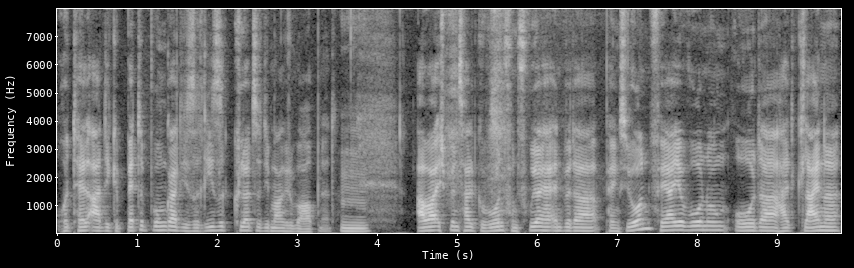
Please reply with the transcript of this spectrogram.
hotelartige Bettebunker, diese Rieseklötze, die mag ich überhaupt nicht. Aber ich bin es halt gewohnt von früher her entweder Pension, Ferienwohnung oder halt kleine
